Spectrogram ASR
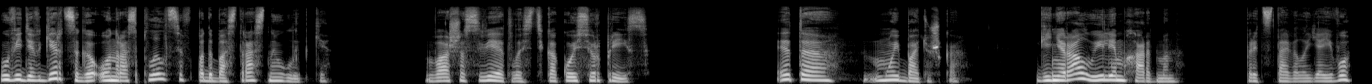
Увидев герцога, он расплылся в подобострастной улыбке. «Ваша светлость, какой сюрприз!» «Это мой батюшка, генерал Уильям Хардман», — представила я его,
